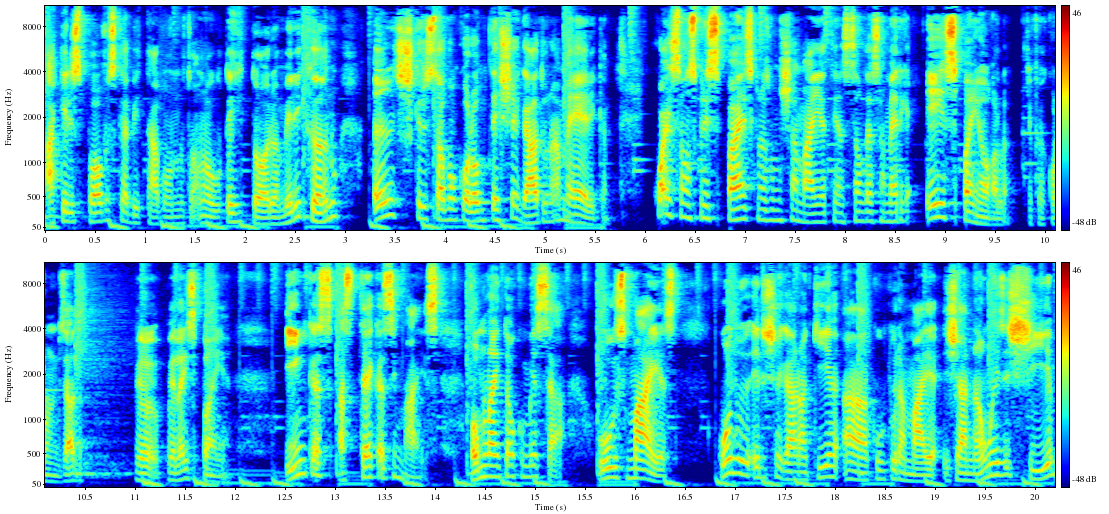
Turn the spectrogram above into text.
aqueles povos que habitavam no, no, território americano antes de Cristóvão Colombo ter chegado na América. Quais são os principais que nós vamos chamar a atenção dessa América espanhola, que foi colonizada pela Espanha? Incas, Aztecas e Maias. Vamos lá então começar. Os Maias quando eles chegaram aqui, a cultura maia já não existia,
